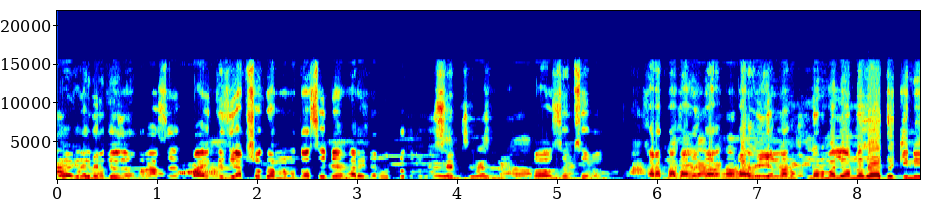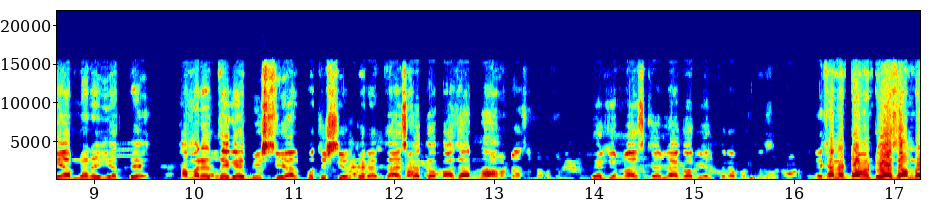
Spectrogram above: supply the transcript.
দুই কেজির মধ্যে আছে? প্রায় এক কেজি আটশো গ্রামের মতো আছে এটা আর এটার ওয়েট কতটুকু সেম সেম। সেম সেম। খারাপ না ভালো বারো রিয়াল না? নর্মালি অন্য জায়গাতে কিনি আপনার ইয়াতে খামারের থেকে বিশ রিয়াল পঁচিশ রিয়াল করে। তো আজকে তো বাজার না। এর জন্য আজকে হলো এগারো রিয়াল করে পড়তেছে এখানে টমেটো আছে আমরা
